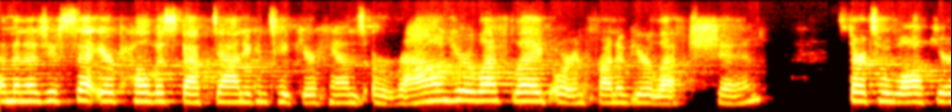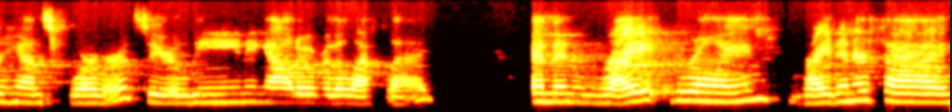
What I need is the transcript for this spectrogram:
And then as you set your pelvis back down, you can take your hands around your left leg or in front of your left shin. Start to walk your hands forward. So you're leaning out over the left leg. And then right groin, right inner thigh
